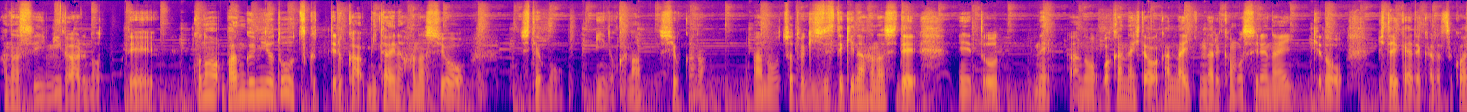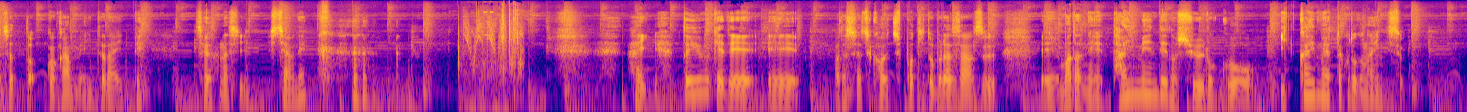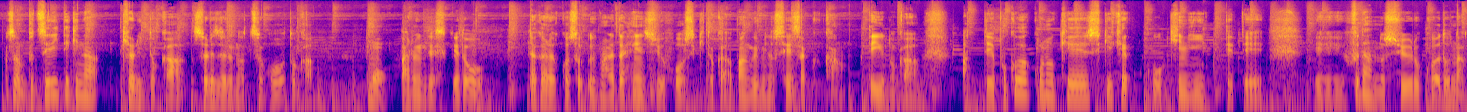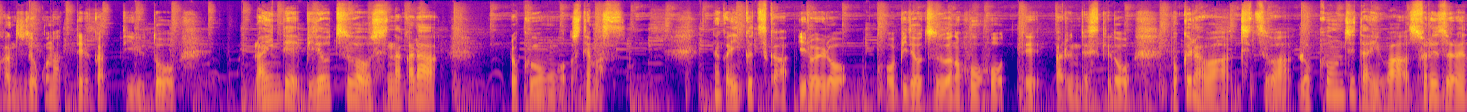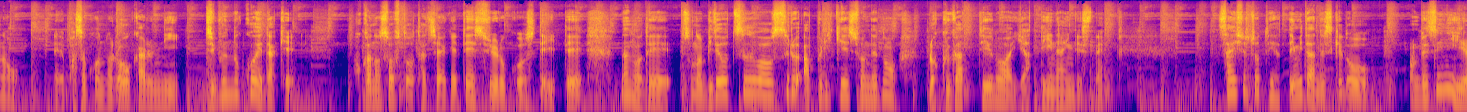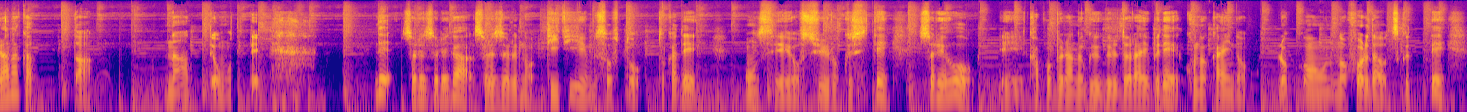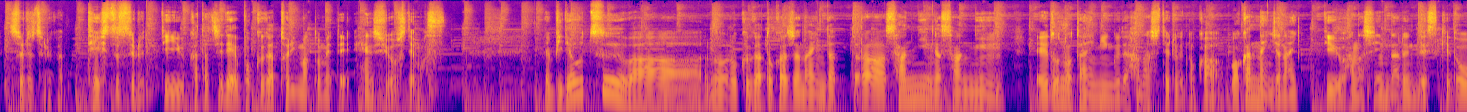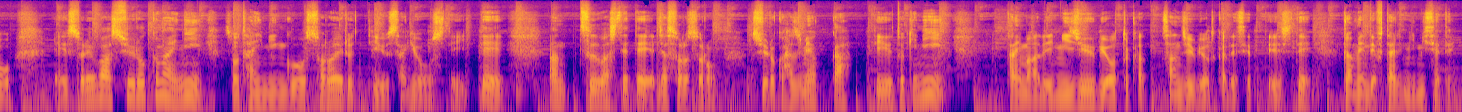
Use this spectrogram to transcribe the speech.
話す意味があるのって、この番組をどう作ってるかみたいな話をしてもいいのかな？しようかな？あの、ちょっと技術的な話で、えっ、と、ね、あの、わかんない人はわかんないってなるかもしれないけど、一人会だからそこはちょっとご勘弁いただいて、そういう話しちゃうね。はい。というわけで、えー私たちカウチポテトブラザーズ、えーまだね、対面での収録を一回もやったことがないんですよ。その物理的な距離とか、それぞれの都合とかもあるんですけど、だからこそ生まれた編集方式とか番組の制作感っていうのがあって、僕はこの形式結構気に入ってて、えー普段の収録はどんな感じで行ってるかっていうと、LINE でビデオ通話をしながら録音をしてます。なんかいくつかいろいろビデオ通話の方法ってあるんですけど僕らは実は録音自体はそれぞれのパソコンのローカルに自分の声だけ他のソフトを立ち上げて収録をしていてなのでそのビデオ通話をするアプリケーションでの録画っていうのはやっていないんですね。最初ちょっとやってみたんですけど別にいらなかったなって思って。でそれぞれがそれぞれの DTM ソフトとかで音声を収録してそれを、えーカポブラの Google ドライブでこの回の録音のフォルダを作ってそれぞれが提出するっていう形で僕が取りまとめて編集をしてます。ビデオ通話の録画とかじゃないんだったら3人が3人、どのタイミングで話してるのか分かんないんじゃないっていう話になるんですけど、それは収録前にそのタイミングを揃えるっていう作業をしていて通話しててじゃあそろそろ収録始めよっかっていう時にタイマーで20秒とか30秒とかで設定して画面で2人に見せて。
